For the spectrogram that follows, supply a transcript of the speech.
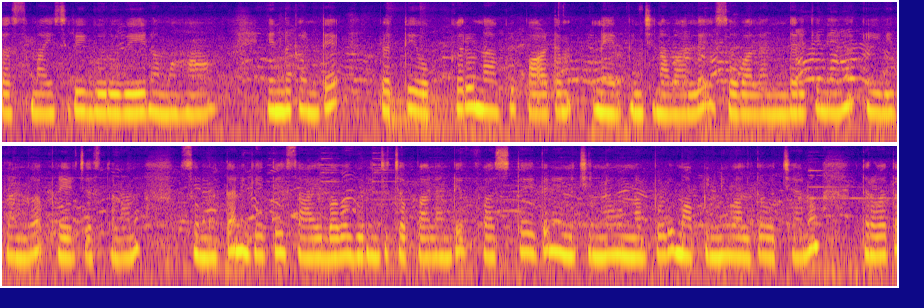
తస్మై శ్రీ గురువే నమ. ఎందుకంటే ప్రతి ఒక్కరూ నాకు పాఠం నేర్పించిన వాళ్ళే సో వాళ్ళందరికీ నేను ఈ విధంగా ప్రేర్ చేస్తున్నాను. సో మొత్తానికైతే సాయిబాబా గురించి చెప్పాలంటే ఫస్ట్ అయితే నేను చిన్న ఉన్నప్పుడు మా పిన్ని వాళ్ళతో వచ్చాను. తర్వాత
